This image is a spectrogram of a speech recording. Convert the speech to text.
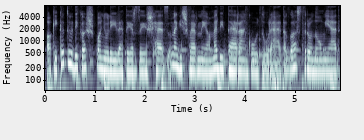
Aki kötődik a spanyol életérzéshez, megismerni a mediterrán kultúrát, a gasztronómiát,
